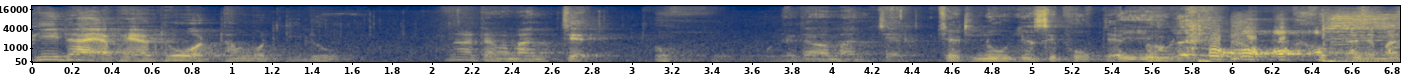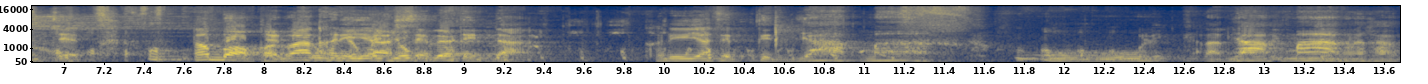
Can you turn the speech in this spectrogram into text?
พี่ได้อภัยโทษทั้งหมดกี่ลูก น่าจะประมาณเจ็ดโอ้โห น่าจะประมาณเจ็ด7ลูกยัง16ปีอยู่เลยน่าจะประมาณเจ็ดต้องบอกก่อนว่าคดียาเสพติดอะคดียาเสพติดยากมากโอ้โหยากมากนะครับ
